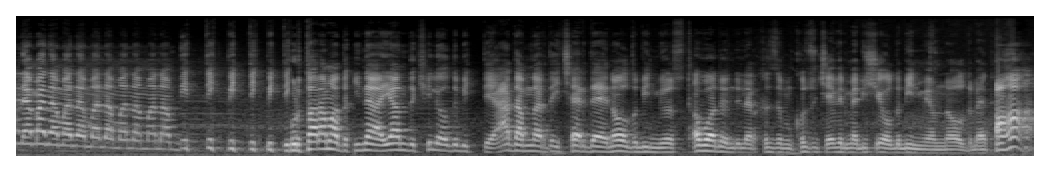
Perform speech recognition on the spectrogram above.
Anam anam anam anam anam anam. Bittik bittik bittik. Kurtaramadık. Yine yandı kil oldu bitti. Adamlar da içeride ne oldu bilmiyoruz. Tavuğa döndüler kızım. Kuzu çevirme bir şey oldu bilmiyorum ne oldu ben. Aha!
